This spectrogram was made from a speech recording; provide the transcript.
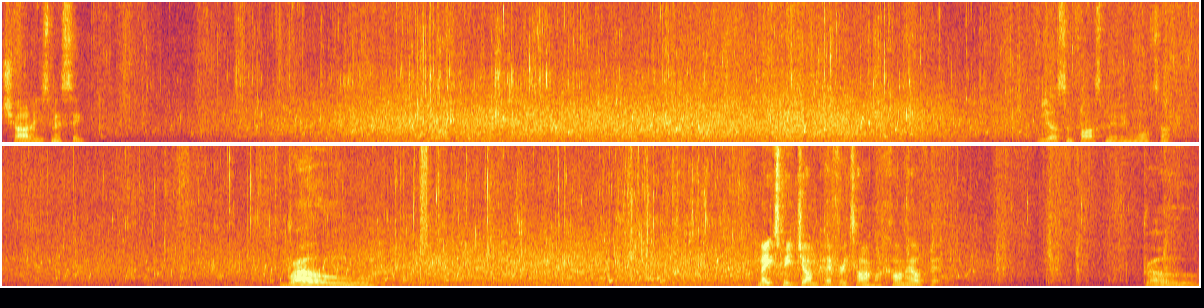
Charlie's missing. You got some fast moving water. Bro! Makes me jump every time, I can't help it. Bro.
